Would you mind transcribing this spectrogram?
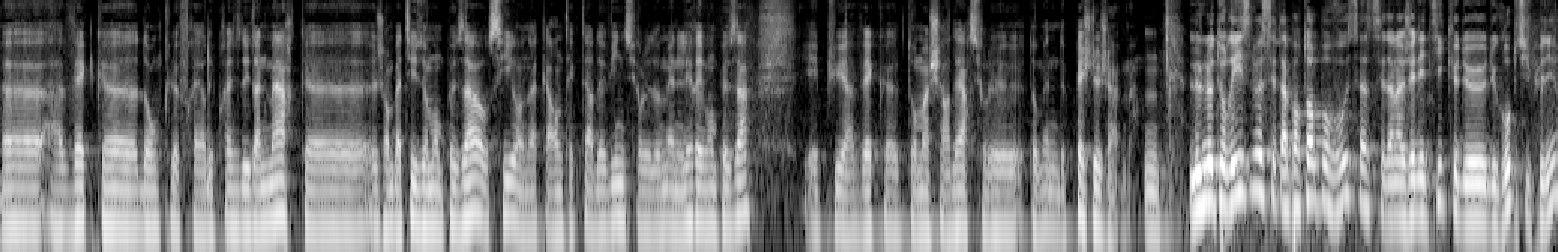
euh, avec euh, donc le frère du prince du Danemark, euh, Jean-Baptiste de Montpezat aussi. On a 40 hectares de vignes sur le domaine Léré Montpezat. Et puis avec euh, Thomas Chardard sur le domaine de pêche de Jam. Le no-tourisme, c'est important pour vous Ça, c'est dans la génétique du, du groupe, si je puis dire?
